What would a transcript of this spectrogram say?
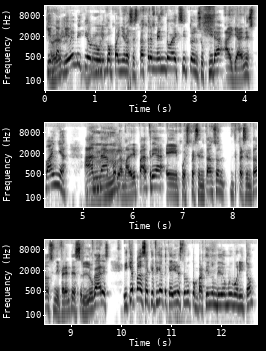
quien también, mi querido Raúl y compañeros, está tremendo éxito en su gira allá en España anda por la madre patria, eh, pues presentándose, presentándose en diferentes lugares. ¿Y qué pasa? Que fíjate que ayer estuve compartiendo un video muy bonito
